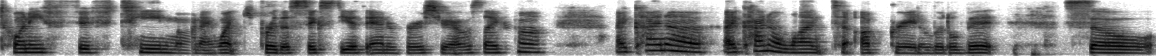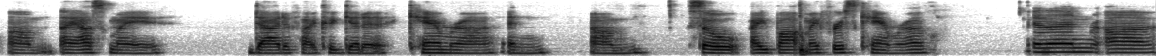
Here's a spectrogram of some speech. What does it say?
2015 when I went for the 60th anniversary I was like, "Huh, I kind of I kind of want to upgrade a little bit." So, um, I asked my dad if I could get a camera and um, so I bought my first camera. And then uh,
